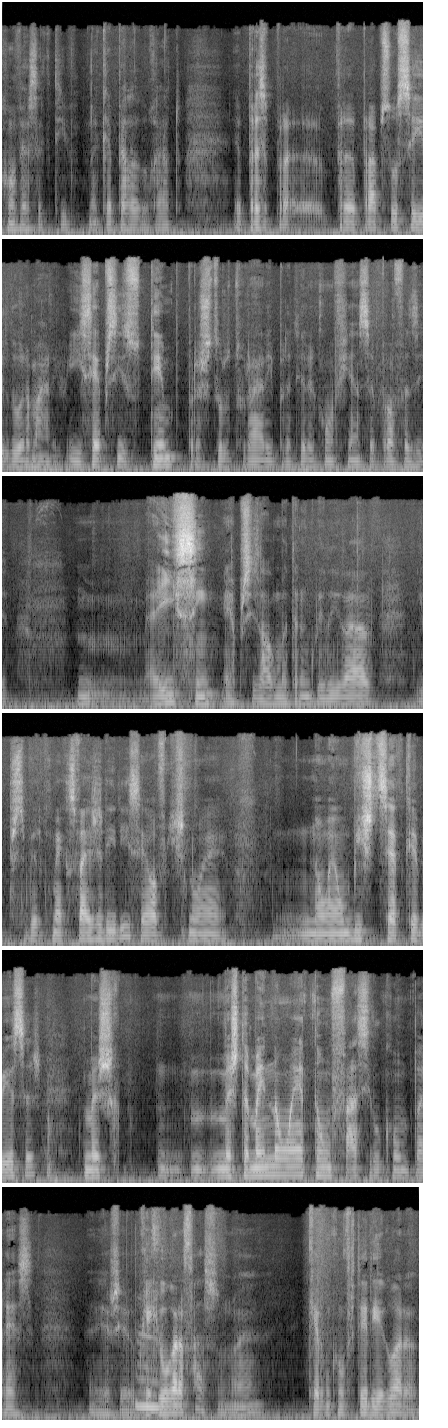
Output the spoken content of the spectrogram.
conversa que tive na Capela do Rato, eh, para, para, para, a pessoa sair do armário. E isso é preciso tempo para estruturar e para ter a confiança para o fazer. Hum, aí sim é preciso alguma tranquilidade e perceber como é que se vai gerir isso. É óbvio que isto não é, não é um bicho de sete cabeças, mas, mas também não é tão fácil como parece. O que é que eu agora faço? Não é? Quero me converter e agora?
